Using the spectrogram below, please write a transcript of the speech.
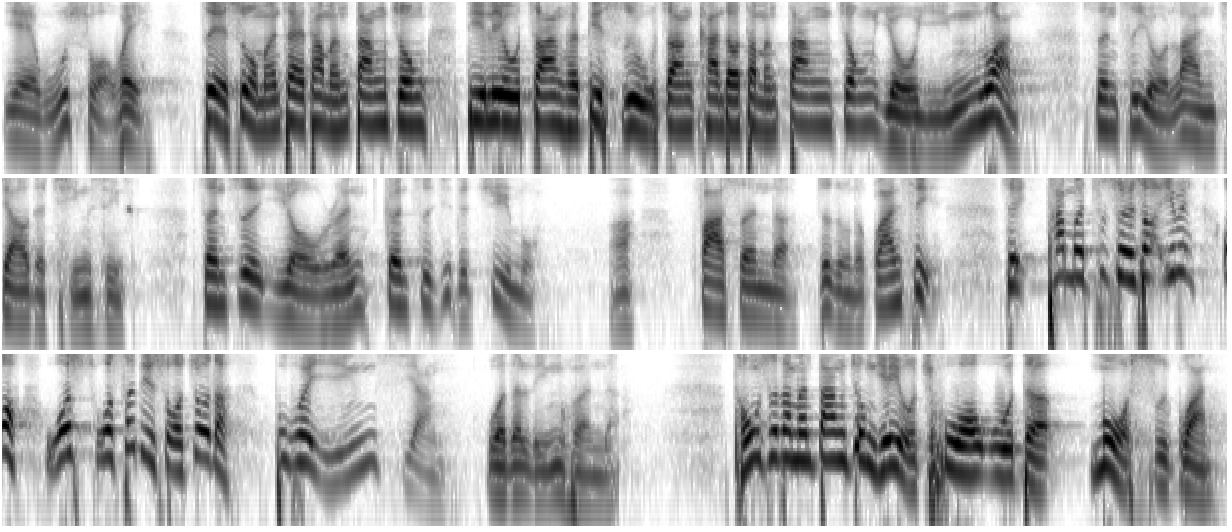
也无所谓。这也是我们在他们当中第六章和第十五章看到他们当中有淫乱，甚至有滥交的情形，甚至有人跟自己的继母啊。发生的这种的关系，所以他们之所以说，因为哦，我我身体所做的不会影响我的灵魂的，同时他们当中也有错误的末世观，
